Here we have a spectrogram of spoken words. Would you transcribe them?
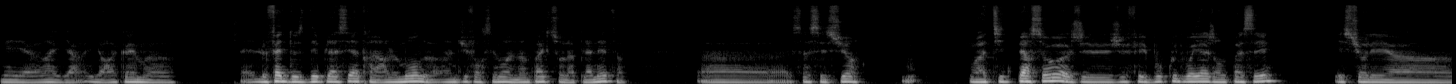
mais il y, aura quand même le fait de se déplacer à travers le monde induit forcément un impact sur la planète. Euh, ça, c'est sûr. Moi, à titre perso, j'ai fait beaucoup de voyages dans le passé. Et sur les, euh,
